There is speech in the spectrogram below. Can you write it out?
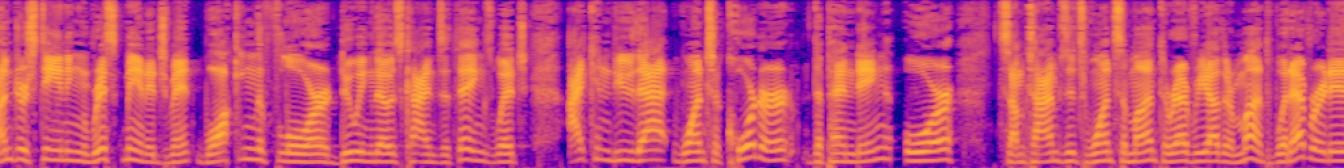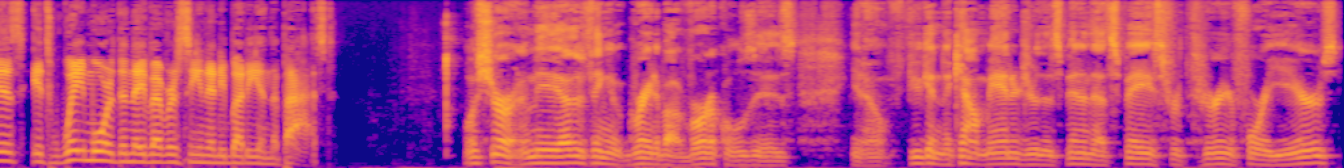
understanding risk management, walking the floor, doing those kinds of things, which I can do that once a quarter, depending, or sometimes it's once a month or every other month. Whatever it is, it's way more than they've ever seen anybody in the past. Well, sure. I mean, the other thing great about verticals is, you know, if you get an account manager that's been in that space for three or four years,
